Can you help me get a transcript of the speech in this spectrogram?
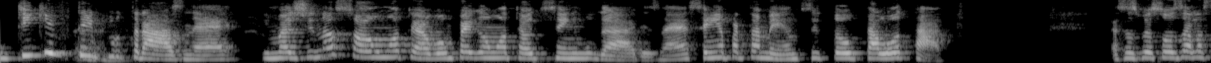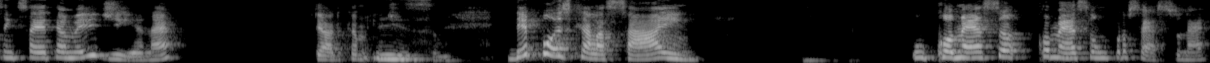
O que, que tem por trás, né? Imagina só um hotel, vamos pegar um hotel de 100 lugares, né? 100 apartamentos e está lotado. Essas pessoas elas têm que sair até o meio-dia, né? Teoricamente. Isso. Depois que elas saem, o começa começa um processo, né?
